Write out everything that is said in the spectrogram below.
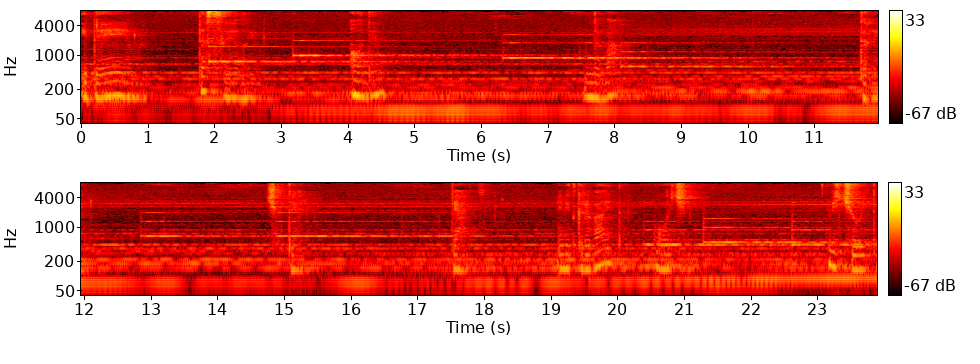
ідеями та силою. Один, відкривайте очі. Відчуйте,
